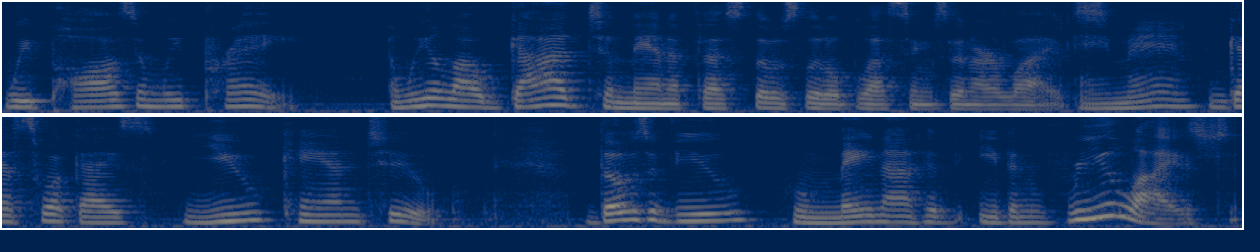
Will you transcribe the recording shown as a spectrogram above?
we pause and we pray and we allow God to manifest those little blessings in our lives. Amen. And guess what, guys? You can too. Those of you who may not have even realized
